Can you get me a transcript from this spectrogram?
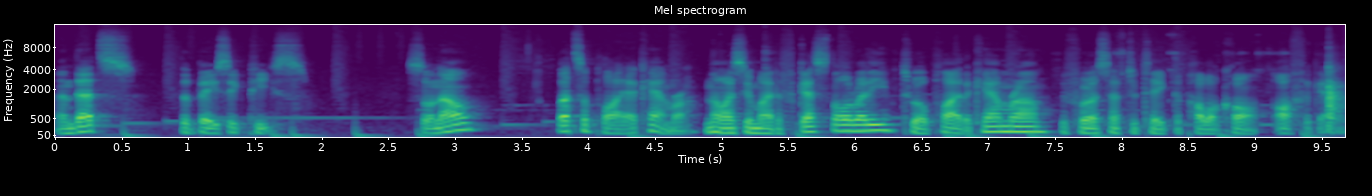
And that's the basic piece. So now let's apply a camera. Now as you might have guessed already, to apply the camera, we first have to take the power core off again.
